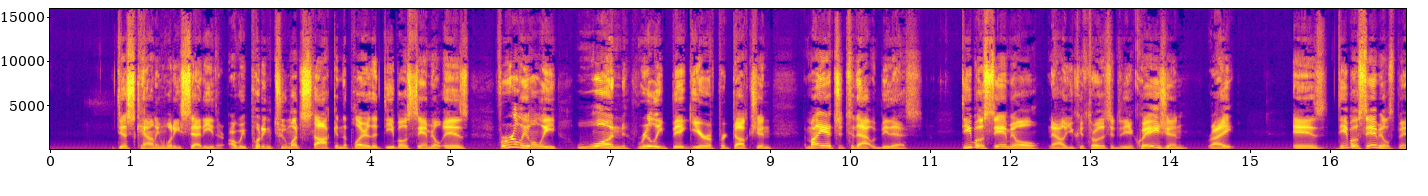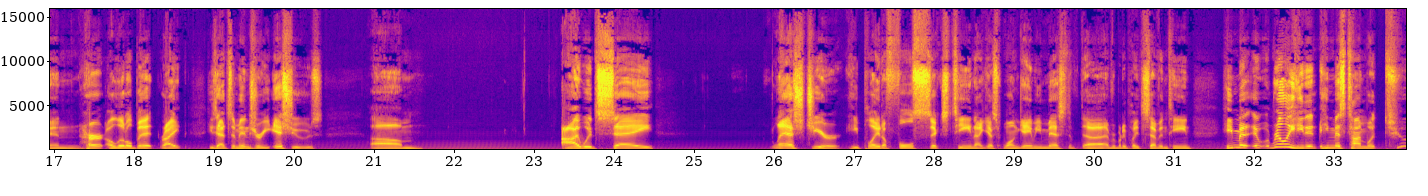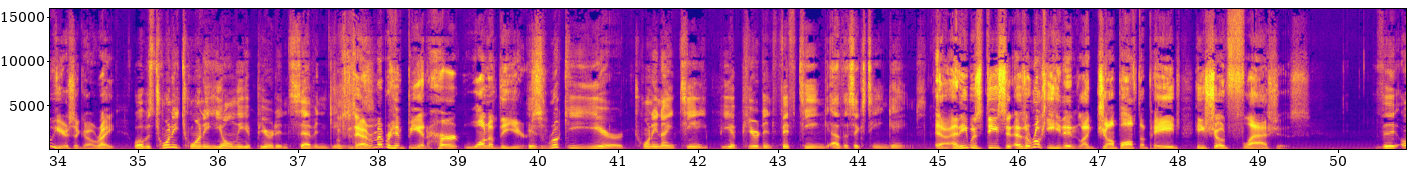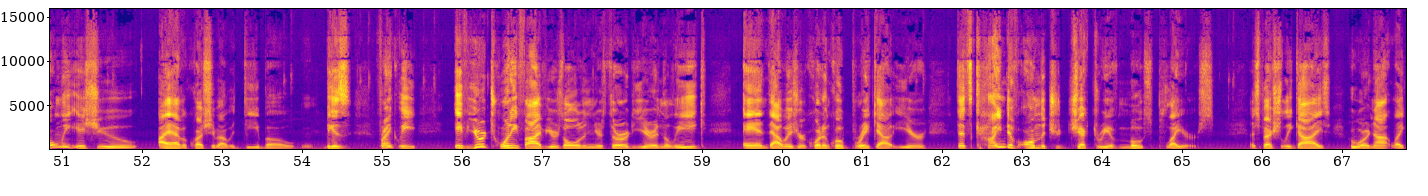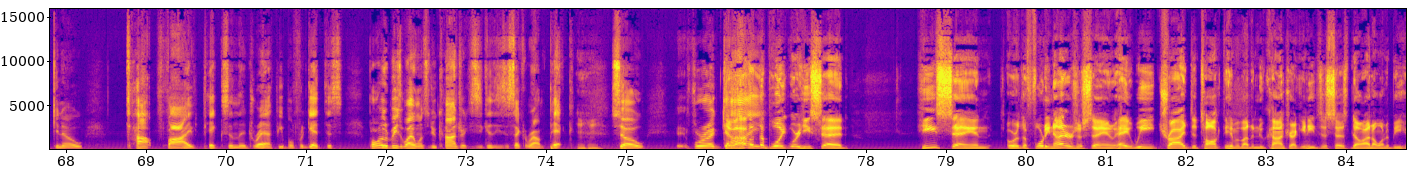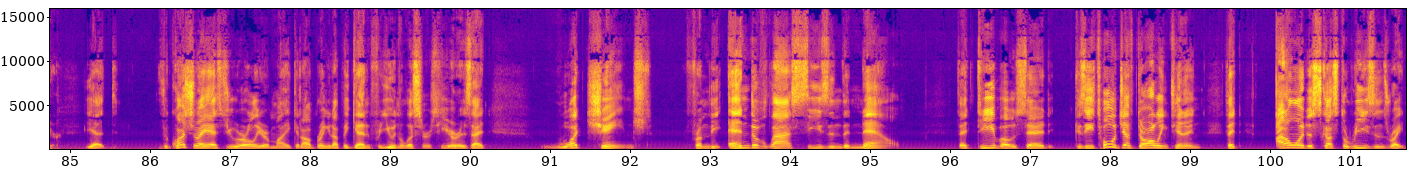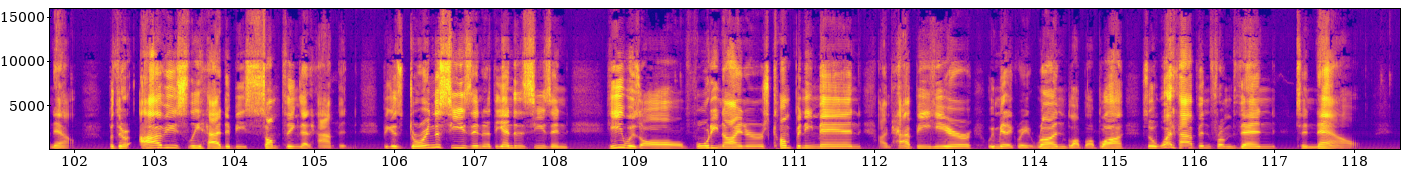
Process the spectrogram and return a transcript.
discounting what he said either. Are we putting too much stock in the player that Deebo Samuel is for really only one really big year of production? My answer to that would be this Deebo Samuel, now you could throw this into the equation, right? Is Deebo Samuel's been hurt a little bit, right? He's had some injury issues. Um, I would say last year he played a full 16 i guess one game he missed uh, everybody played 17 he it, really he didn't he missed time what two years ago right Well, it was 2020. He only appeared in seven games. gonna say, I remember him being hurt one of the years His rookie year, 2019, he appeared in 15 out of the 16 games. yeah and he was decent as a rookie he didn't like jump off the page he showed flashes The only issue I have a question about with Deebo, because frankly, if you're 25 years old in your third year in the league, and that was your quote unquote breakout year, that's kind of on the trajectory of most players, especially guys who are not like, you know, top five picks in the draft. People forget this. Part of the reason why he wants to do contract is because he's a second round pick. Mm-hmm. So for a guy. Yeah, how about the point where he said he's saying or the 49ers are saying hey we tried to talk to him about a new contract and he just says no i don't want to be here Yeah. The question I asked you earlier, Mike, and I'll bring it up again for you and the listeners here, is that what changed from the end of last season to now that Deebo said, because he told Jeff Darlington that I don't want to discuss the reasons right now, but there obviously had to be something that happened. Because during the season and at the end of the season, He was all 49ers, company man. I'm happy here. We made a great run, blah, blah, blah. So, what happened from then to now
